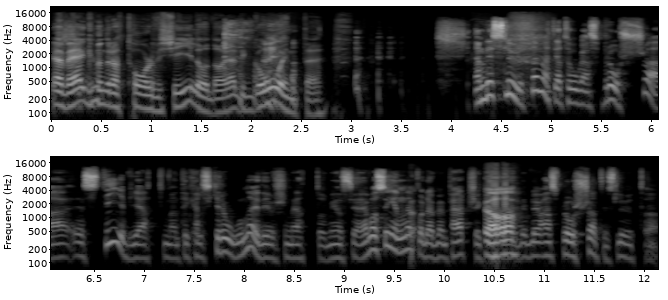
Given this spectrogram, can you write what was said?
Jag väger 112 kilo då, ja, det går inte. men det slutade med att jag tog hans brorsa, eh, Steve Jetman, till Karlskrona i division 1. Då, minns jag. jag var så inne på det med Patrick. Ja. Det blev hans brorsa till slut. Va?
